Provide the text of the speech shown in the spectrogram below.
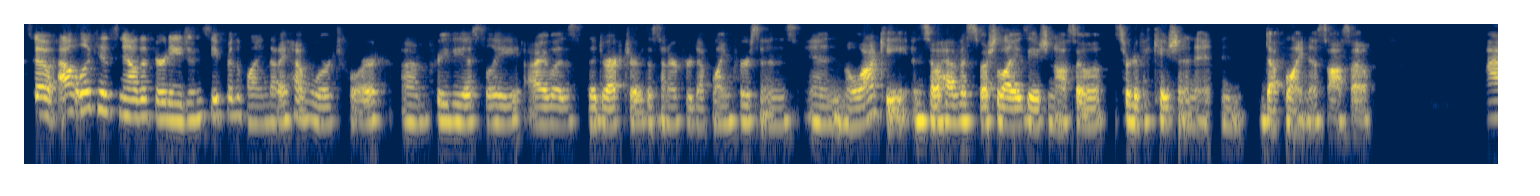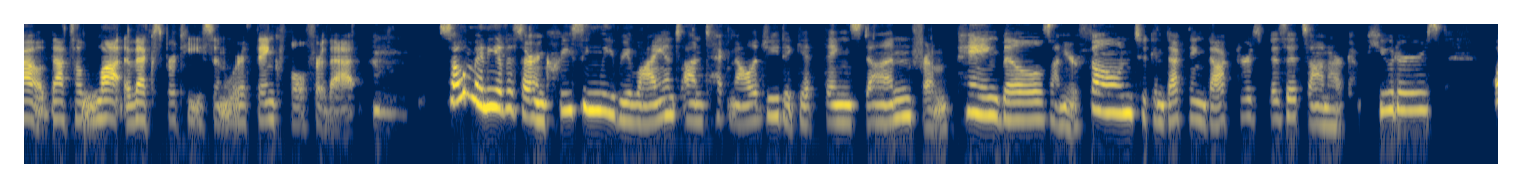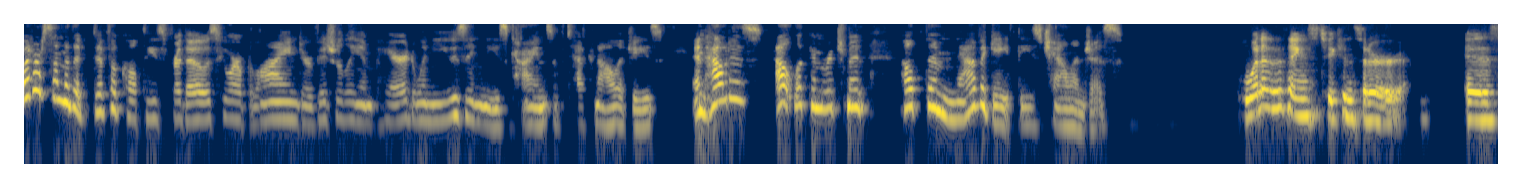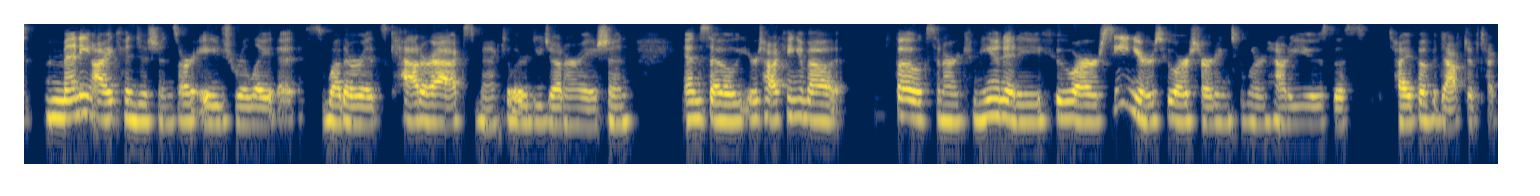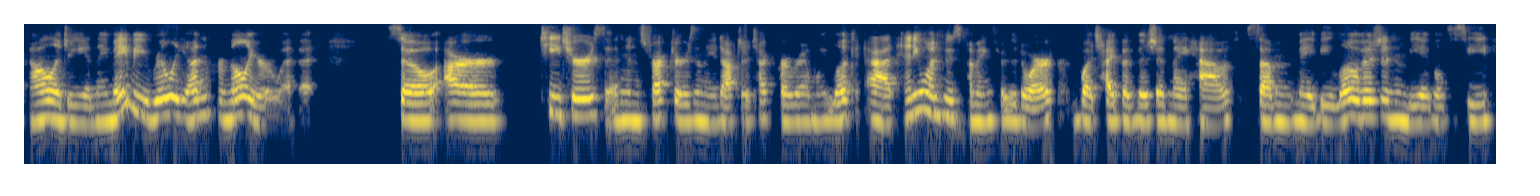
So Outlook is now the third agency for the blind that I have worked for. Um, previously, I was the director of the Center for Deafblind Persons in Milwaukee, and so I have a specialization, also certification in deafblindness, also. Wow, that's a lot of expertise, and we're thankful for that. So many of us are increasingly reliant on technology to get things done, from paying bills on your phone to conducting doctor's visits on our computers. What are some of the difficulties for those who are blind or visually impaired when using these kinds of technologies? And how does Outlook Enrichment help them navigate these challenges? One of the things to consider is many eye conditions are age related, whether it's cataracts, macular degeneration. And so you're talking about folks in our community who are seniors who are starting to learn how to use this type of adaptive technology and they may be really unfamiliar with it. So, our teachers and instructors in the adaptive tech program, we look at anyone who's coming through the door, what type of vision they have. Some may be low vision and be able to see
